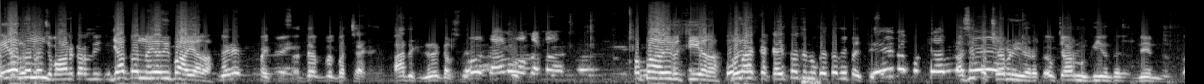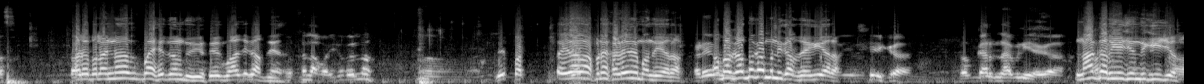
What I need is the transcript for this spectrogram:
ਇਹ ਮੈਨੂੰ ਜਵਾਨ ਕਰ ਲਈ। ਜਾਂ ਤਾਂ ਨਹੀਂ ਵੀ ਪਾ ਯਾਰ। ਨਹੀਂ ਨਹੀਂ 35 ਤੇ ਬ- ਬੱਚਾ ਹੈਗਾ। ਆ ਦੇਖ ਜਿਹੜੇ ਗੱਲ ਸੁਣ। ਉਹ ਪਾ ਦੇ ਵਿੱਚ ਹੀ ਯਾਰ। ਉਹ ਮੈਂ ਕ- ਕਹਿਤਾ ਤੈਨੂੰ ਕਹਿਤਾ ਵੀ 35 ਇਹ ਤਾਂ ਪੁੱਛਿਆ ਵੀ ਅਸੀਂ ਪੁੱਛਿਆ ਵੀ ਨਹੀਂ ਯਾਰ ਉਚਾਰ ਮੰਗੀ ਜਾਂਦਾ ਦੇਣ ਨੂੰ ਬਸ। ਸਾਡੇ ਬਲਾ ਇਹਨਾਂ ਨੂੰ ਪੈਸੇ ਦਿੰਦੇ ਫਿਰ ਬਾਅਦ ਚ ਕਰਦੇ ਆ। ਨਹੀਂ ਪਰ ਇਹ ਯਾਰ ਆਪਣੇ ਖੜੇ ਨੇ ਬੰਦੇ ਯਾਰ। ਆਪਾਂ ਗਲਤ ਕੰਮ ਨਹੀਂ ਕਰਦੇ ਹੈਗੇ ਯਾਰ। ਠੀਕ ਆ। ਕਰਨਾ ਵੀ ਨਹੀਂ ਹੈਗਾ। ਨਾ ਕਰੀਏ ਜ਼ਿੰਦਗੀ 'ਚ।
